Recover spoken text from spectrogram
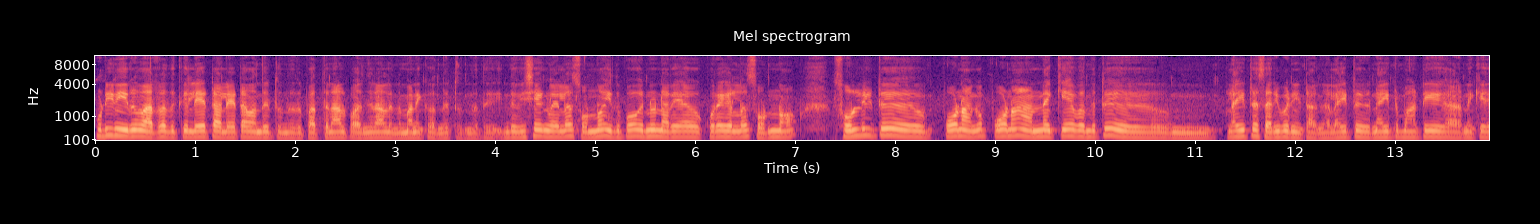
குடிநீரும் வர்றதுக்கு லேட்டாக லேட்டாக வந்துட்டு இருந்தது பத்து நாள் பதினஞ்சு நாள் இந்த மணிக்கு வந்துட்டு இருந்தது இந்த விஷயங்களெல்லாம் சொன்னோம். இது போக இன்னும் நிறையா குறைகள்லாம் சொன்னோம். சொல்லிவிட்டு போனாங்க. போனால் அன்னைக்கே வந்துட்டு லைட்டை சரி பண்ணிட்டாங்க. லைட்டு நைட்டு மாட்டி அன்னைக்கே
